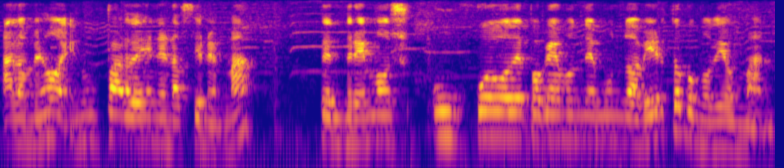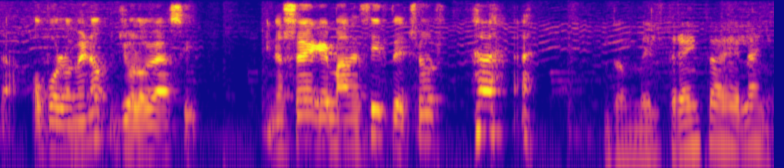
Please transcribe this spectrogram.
a lo mejor en un par de generaciones más tendremos un juego de Pokémon de mundo abierto como Dios manda. O por lo menos yo lo veo así. Y no sé qué más decirte, Chos. 2030 es el año.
